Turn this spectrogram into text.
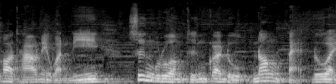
ข้อเท้าในวันนี้ ซึ่งรวมถึงกระดูกน่องแตกด้วย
